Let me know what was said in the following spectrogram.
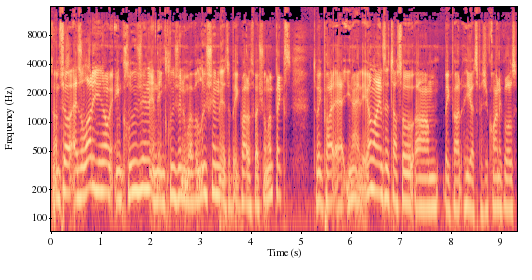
So I'm as a lot of you know, inclusion and the inclusion revolution is a big part of Special Olympics. It's a big part at United Airlines. It's also um, a big part here at Special Chronicles.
